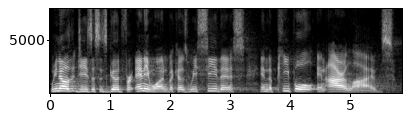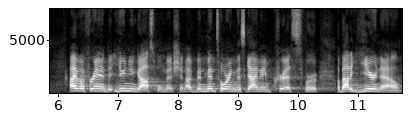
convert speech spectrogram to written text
We know that Jesus is good for anyone because we see this in the people in our lives. I have a friend at Union Gospel Mission. I've been mentoring this guy named Chris for about a year now.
